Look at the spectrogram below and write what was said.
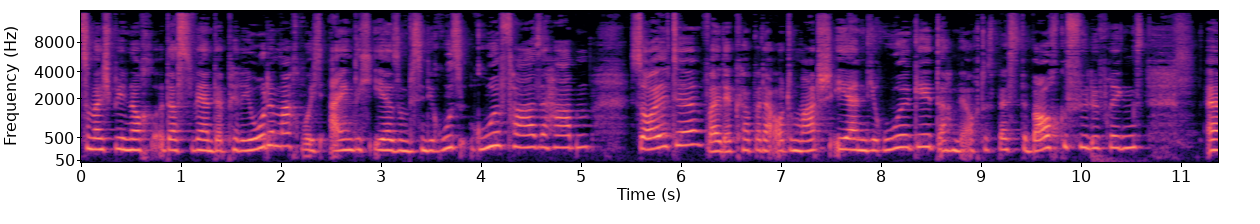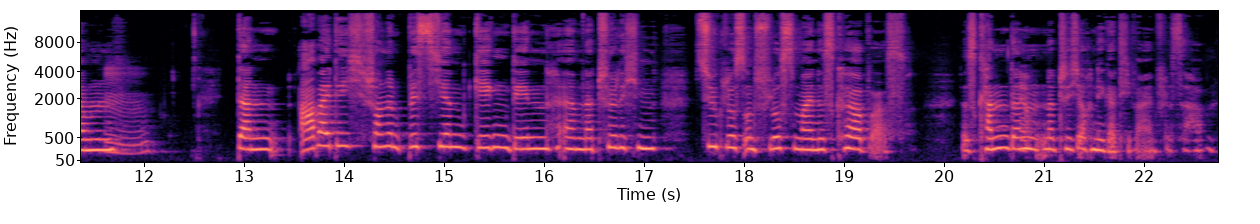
zum Beispiel noch das während der Periode mache, wo ich eigentlich eher so ein bisschen die Ruhephase haben sollte, weil der Körper da automatisch eher in die Ruhe geht. Da haben wir auch das beste Bauchgefühl übrigens. Ähm, mhm. Dann arbeite ich schon ein bisschen gegen den ähm, natürlichen Zyklus und Fluss meines Körpers. Das kann dann ja. natürlich auch negative Einflüsse haben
